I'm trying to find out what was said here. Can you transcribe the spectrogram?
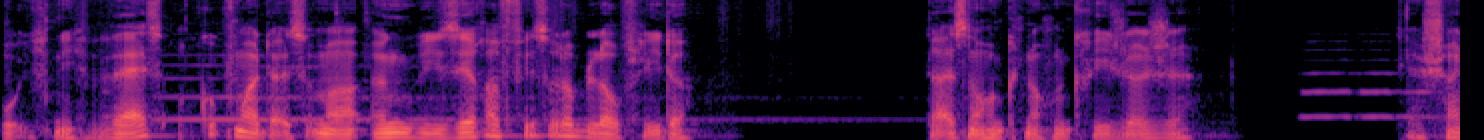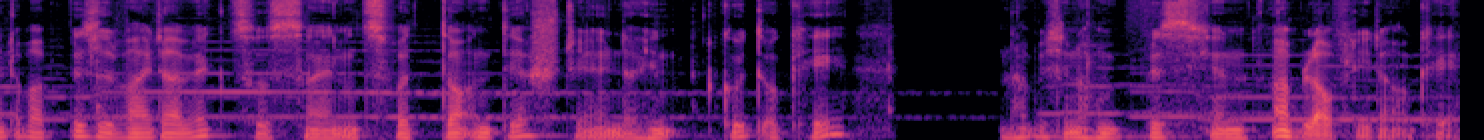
Wo ich nicht weiß. Oh, guck mal, da ist immer irgendwie Seraphis oder Blauflieder. Da ist noch ein Knochenkrieger. Der scheint aber ein bisschen weiter weg zu sein. Und zwar da an der Stelle da hinten. Gut, okay. Dann habe ich hier noch ein bisschen... Ah, Blauflieder, okay.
